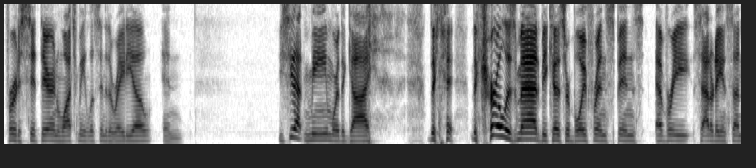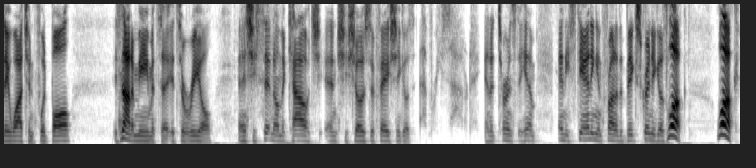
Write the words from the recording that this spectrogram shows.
for her to sit there and watch me listen to the radio. And you see that meme where the guy, the the girl is mad because her boyfriend spends every Saturday and Sunday watching football. It's not a meme. It's a it's a real. And she's sitting on the couch and she shows her face. And she goes every Saturday, and it turns to him, and he's standing in front of the big screen. He goes, "Look, look."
